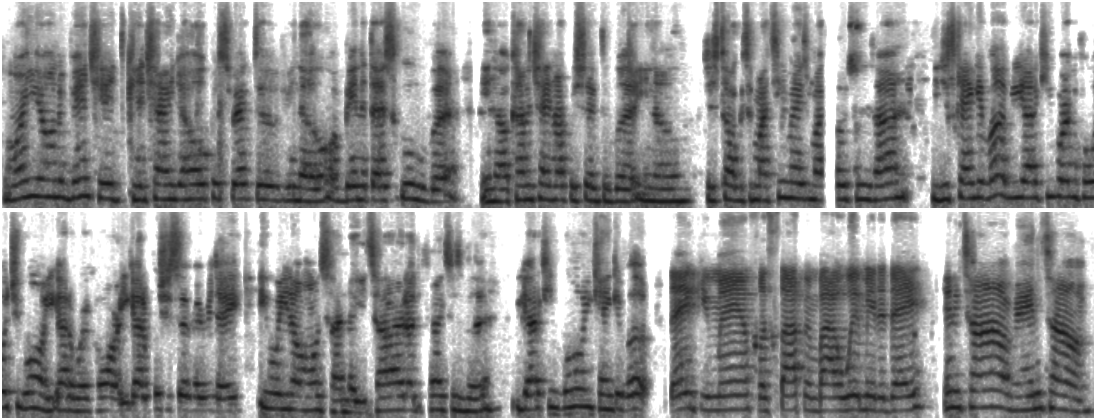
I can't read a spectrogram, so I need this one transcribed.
one year on the bench it can change your whole perspective, you know, of being at that school. But you know, kind of changed my perspective. But you know, just talking to my teammates, my coaches, I you just can't give up. You got to keep working for what you want. You got to work hard. You got to push yourself every day, even when you don't want to. I know you're tired of the practice, but you got to keep going. You can't give up. Thank you, man, for stopping by with me today. Anytime, man. Anytime.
